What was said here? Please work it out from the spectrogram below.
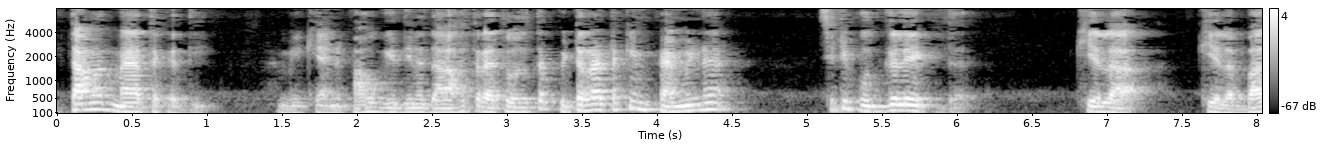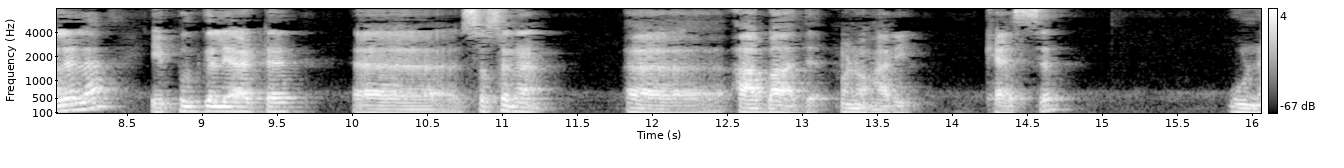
ඉතාමත් මෑතකදී මේ කියන්නේ පහුගිය දින 14 ඇතුළත පිටරටකින් පැමිණ සිටි පුද්ගලයෙක්ද කියලා කියලා බලලා ඒ පුද්ගලයාට සොසන ආබාධ මොනහරි කැස්ස උණ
